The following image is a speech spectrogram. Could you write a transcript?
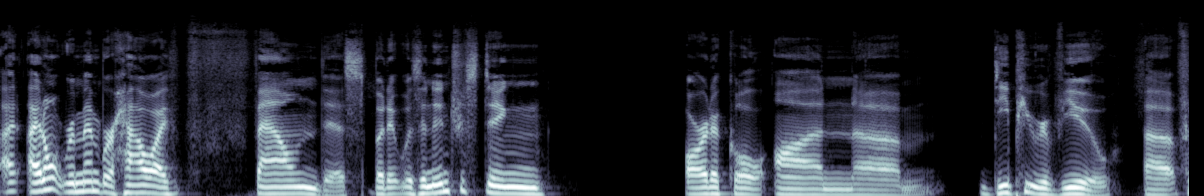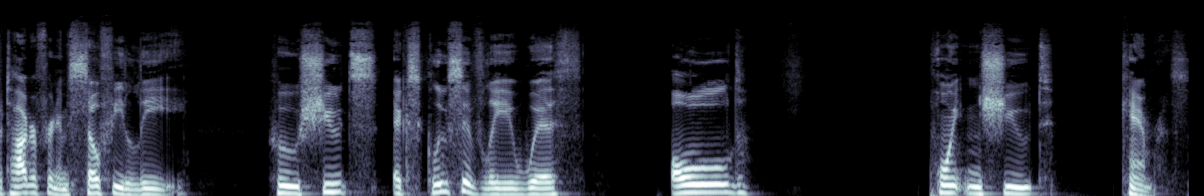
I, I don't remember how I found this, but it was an interesting article on um, DP Review. A photographer named Sophie Lee, who shoots exclusively with old point and shoot cameras.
